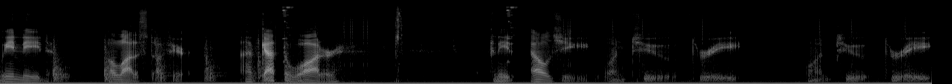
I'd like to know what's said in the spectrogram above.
we need a lot of stuff here. I've got the water. I need algae. One, two, three. One, two, three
